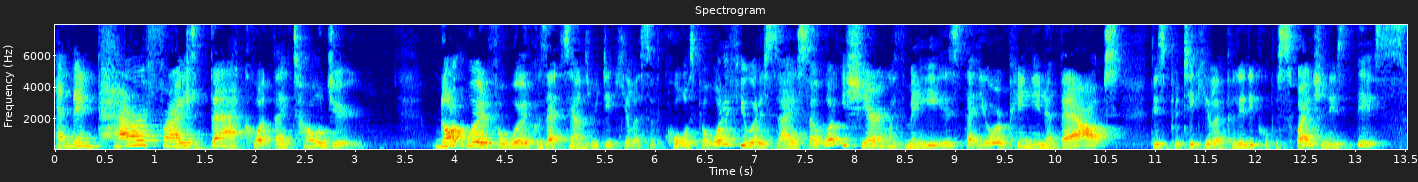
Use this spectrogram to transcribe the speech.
and then paraphrase back what they told you. Not word for word, because that sounds ridiculous, of course, but what if you were to say, So, what you're sharing with me is that your opinion about this particular political persuasion is this?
